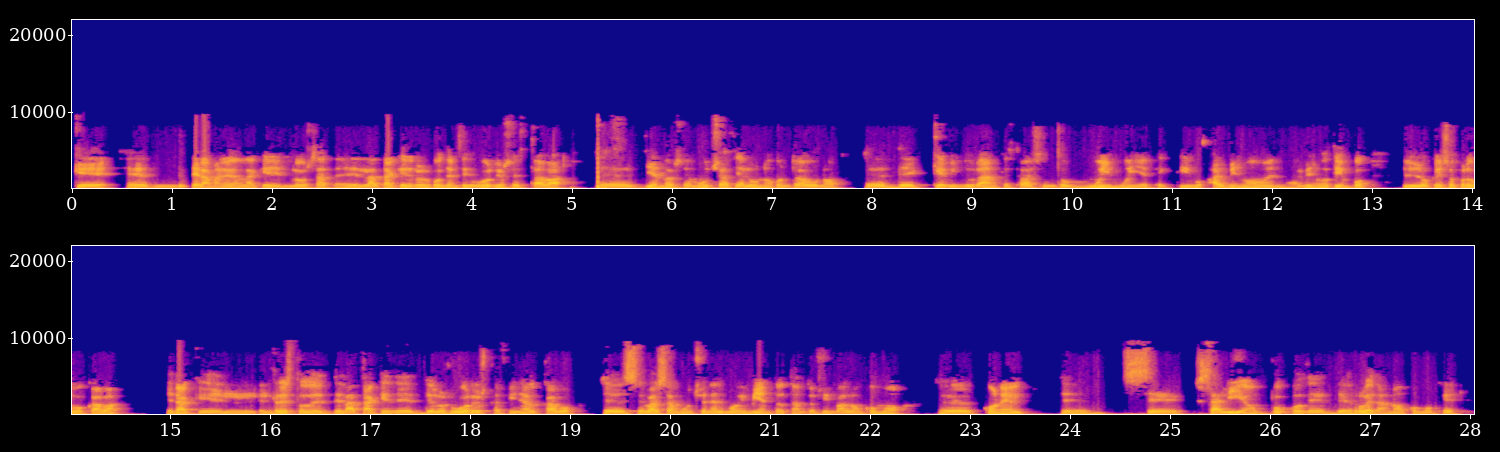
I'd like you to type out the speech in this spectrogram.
que eh, de la manera en la que los el ataque de los Golden State Warriors estaba eh, yéndose mucho hacia el uno contra uno eh, de Kevin Durant, que estaba siendo muy, muy efectivo, al mismo, momento, al mismo tiempo, lo que eso provocaba era que el, el resto de, del ataque de, de, los Warriors, que al fin y al cabo eh, se basa mucho en el movimiento, tanto sin balón como eh, con él eh, se salía un poco de, rueda, ¿no? Como que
